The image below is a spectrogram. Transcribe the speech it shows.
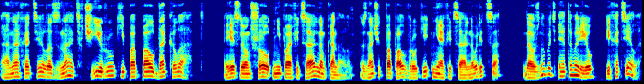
Она хотела знать, в чьи руки попал доклад. Если он шел не по официальным каналам, значит, попал в руки неофициального лица. Должно быть, этого Рил и хотела.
